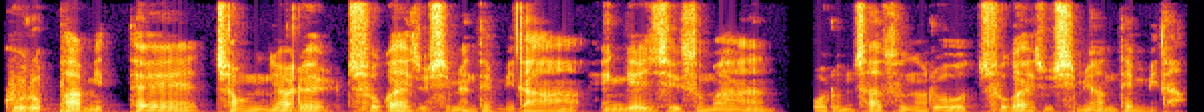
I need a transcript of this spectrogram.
그룹화 밑에 정렬을 추가해 주시면 됩니다. 엔게이지 지수만 오름차순으로 추가해 주시면 됩니다.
